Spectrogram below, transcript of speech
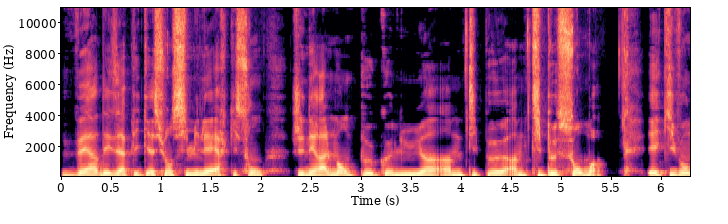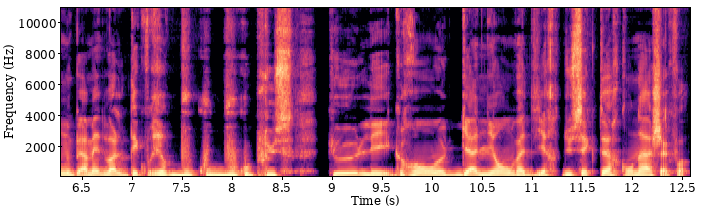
vers des applications similaires qui sont généralement peu connues, un, petit peu, un petit peu sombres, et qui vont nous permettre de découvrir beaucoup, beaucoup plus que les grands euh, gagnants, on va dire, du secteur qu'on a à chaque fois.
